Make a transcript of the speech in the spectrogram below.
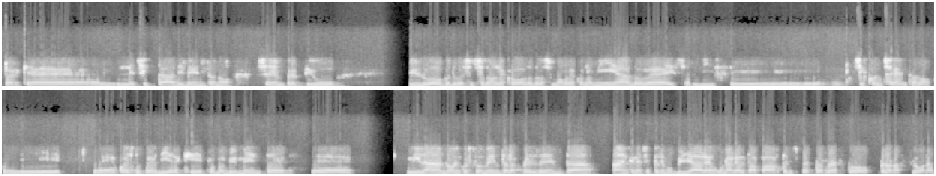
perché ehm, le città diventano sempre più il luogo dove succedono le cose, dove si muove l'economia, dove i servizi si concentrano. Quindi eh, questo per dire che probabilmente eh, Milano in questo momento rappresenta anche nel settore immobiliare una realtà a parte rispetto al resto della nazione,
